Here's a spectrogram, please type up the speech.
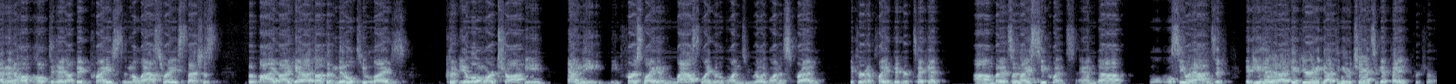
and then hope, hope to hit a big price in the last race. That's just the vibe I get. I thought the middle two legs could be a little more chalky and the, the first leg and last leg are the ones you really want to spread if you're going to play a bigger ticket. Um, but it's a nice sequence, and uh, we'll, we'll see what happens. If if you hit it, I think you're going to get. I think you have a chance to get paid for sure.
